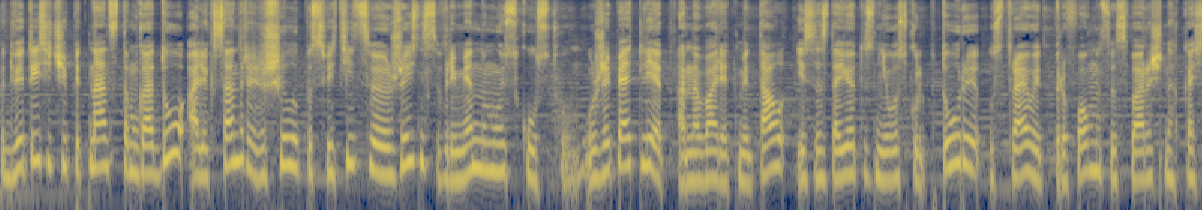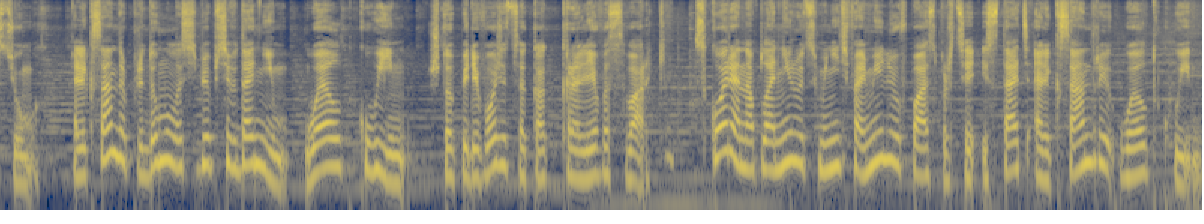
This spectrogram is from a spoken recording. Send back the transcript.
В 2015 году Александра решила посвятить свою жизнь современному искусству. Уже пять лет она варит металл и создает из него скульптуры, устраивает перформансы в сварочных костюмах. Александра придумала себе псевдоним Weld Queen, что переводится как «королева сварки». Вскоре она планирует сменить фамилию в паспорте и стать Александрой Weld Queen.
